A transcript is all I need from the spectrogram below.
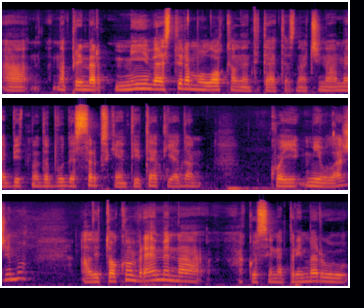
A, naprimer, mi investiramo u lokalne entitete, znači nama je bitno da bude srpski entitet jedan koji mi ulažemo, ali tokom vremena, ako se, na primjer, u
